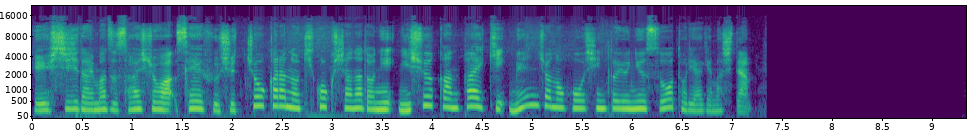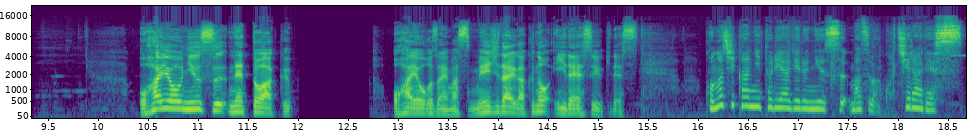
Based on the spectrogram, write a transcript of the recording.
えー7時台まず最初は政府出張からの帰国者などに2週間待機免除の方針というニュースを取り上げました。おはようニュースネットワーク。おはようございます。明治大学の飯田康之です。この時間に取り上げるニュース、まずはこちらです。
